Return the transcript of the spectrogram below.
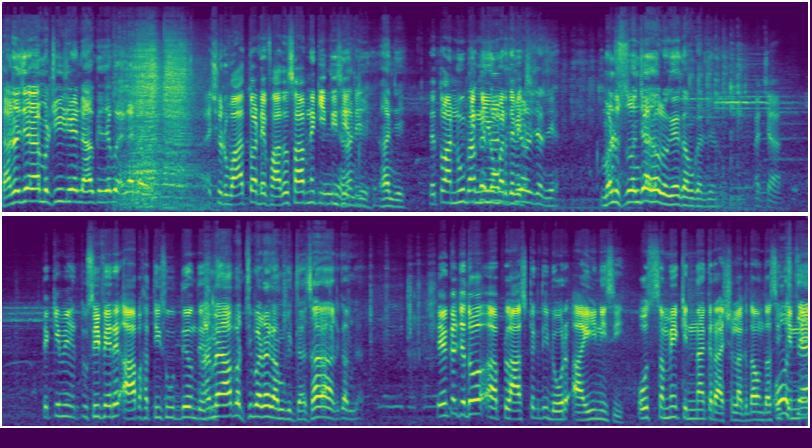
ਸਾਡਾ ਜਿਹੜਾ ਮਟੀਰੀਅਲ ਨਾ ਕਿਸੇ ਕੋਲ ਹੈਗਾ ਨਾ ਸ਼ੁਰੂਆਤ ਤੁਹਾਡੇ ਫਾਦਰ ਸਾਹਿਬ ਨੇ ਕੀਤੀ ਸੀ ਹਾਂਜੀ ਇੱਥੇ? ਹਾਂਜੀ ਤੇ ਤੁਹਾਨੂੰ ਕਿੰਨੀ ਉਮਰ ਦੇ ਵਿੱਚ? ਮੈਨੂੰ 57 ਸਾਲ ਹੋ ਗਏ ਕੰਮ ਕਰਦੇ ਨੂੰ। ਅੱਛਾ। ਤੇ ਕਿਵੇਂ ਤੁਸੀਂ ਫਿਰ ਆਪ ਹੱਥੀ ਸੂਤਦੇ ਹੁੰਦੇ ਹਾਂ, ਸੀ? ਮੈਂ ਆਪ ਅੱਛੀ ਬੜਾ ਕੰਮ ਕੀਤਾ ਸਾਰਾ ਹਰ ਕੰਮ ਦਾ। ਤੇ ਅੰਕਲ ਜਦੋਂ ਅ, ਪਲਾਸਟਿਕ ਦੀ ਡੋਰ ਆਈ ਨਹੀਂ ਸੀ ਉਸ ਸਮੇਂ ਕਿੰਨਾ ਕੁ ਰਸ਼ ਲੱਗਦਾ ਹੁੰਦਾ ਸੀ? ਕਿੰਨੇ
